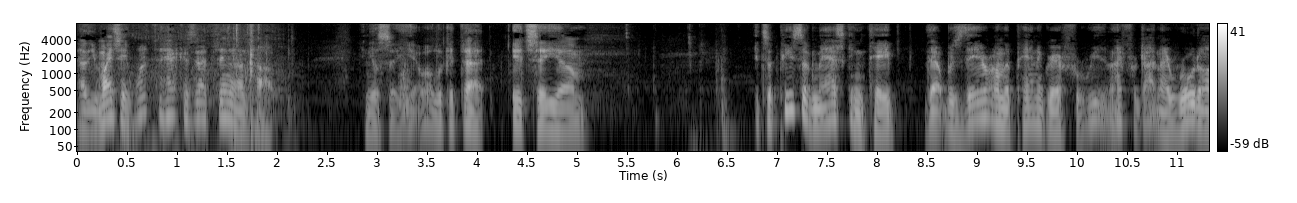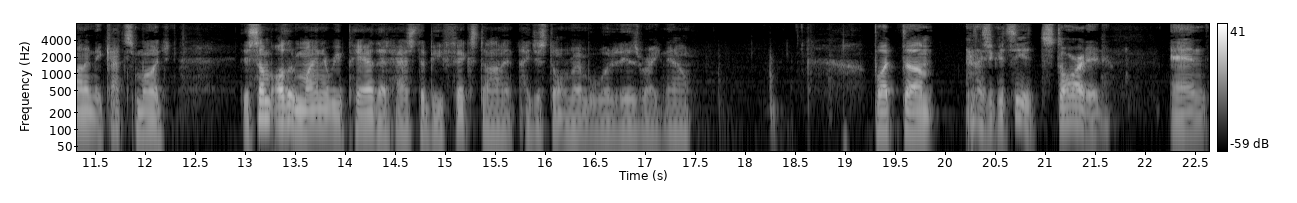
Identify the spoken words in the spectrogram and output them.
now you might say, what the heck is that thing on top? And you'll say, yeah, well, look at that. It's a, um, it's a piece of masking tape that was there on the pantograph for reason I forgot, and I wrote on it and it got smudged. There's some other minor repair that has to be fixed on it. I just don't remember what it is right now. But um, as you can see, it started, and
